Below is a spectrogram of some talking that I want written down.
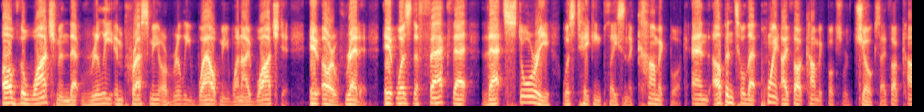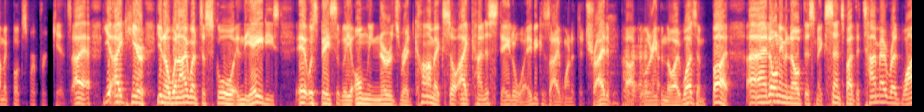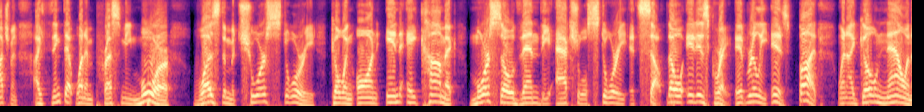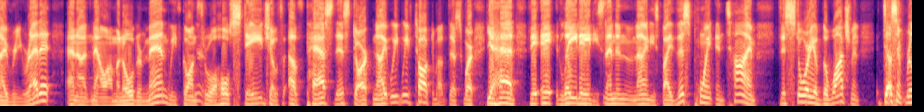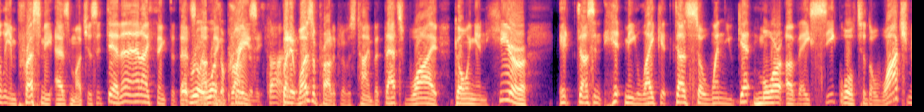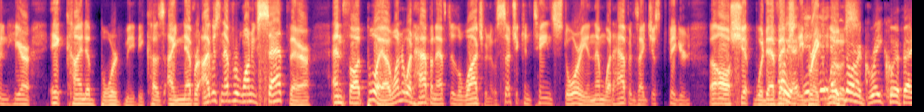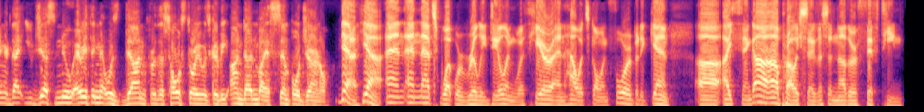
of the Watchmen that really impressed me or really wowed me when I watched it, it or read it. It was the fact that that story was taking place in a comic book, and up until that point, I thought comic books were jokes. I thought comic books were for kids. I yeah, I'd hear you know when I went to school in the '80s, it was basically only nerds read comics, so I kind of stayed away because I wanted to try to be popular, even though I wasn't. But I I don't even know if this makes sense. By the time I read Watchmen, I think that what impressed me more was the mature story going on in a comic more so than the actual story itself. Though it is great. It really is. But when I go now and I reread it, and uh, now I'm an older man, we've gone through a whole stage of, of past this Dark Knight. We, we've talked about this where you had the eight, late 80s, then in the 90s. By this point in time, the story of the Watchmen doesn't really impress me as much as it did. And I think that that's really was nothing a product of crazy. its time. But it was a product of its time. But that's why going in here, it doesn't hit me like it does. So when you get more of a sequel to The Watchmen here, it kind of bored me because I never, I was never one who sat there and thought, boy, I wonder what happened after The Watchmen. It was such a contained story, and then what happens? I just figured uh, all shit would eventually oh, yeah. break it, it loose. ended on a great cliffhanger that you just knew everything that was done for this whole story was going to be undone by a simple journal. Yeah, yeah, and and that's what we're really dealing with here, and how it's going forward. But again. Uh, I think uh, I'll probably say this another 15,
